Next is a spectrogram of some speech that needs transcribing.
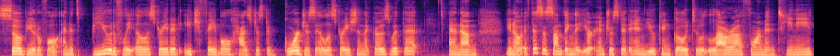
so beautiful and it's beautifully illustrated. Each fable has just a gorgeous illustration that goes with it. And um, you know, if this is something that you're interested in, you can go to Laura Formentini.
